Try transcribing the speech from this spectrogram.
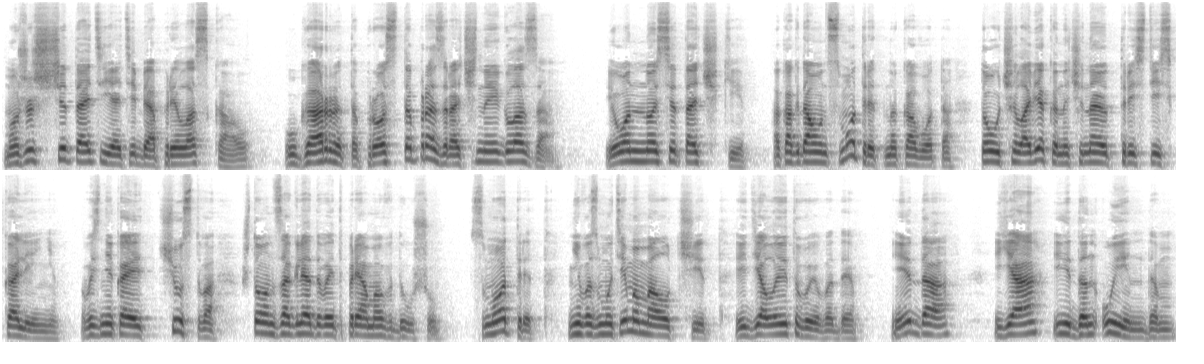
«Можешь считать, я тебя приласкал. У Гаррета просто прозрачные глаза. И он носит очки. А когда он смотрит на кого-то, то у человека начинают трястись колени. Возникает чувство, что он заглядывает прямо в душу. Смотрит, невозмутимо молчит и делает выводы. И да, я Идан Уиндом.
